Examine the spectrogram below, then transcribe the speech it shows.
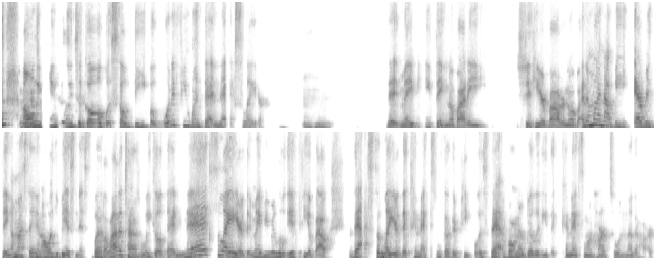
only being willing to go, but so deep. But what if you went that next layer mm-hmm. that maybe you think nobody should hear about or know about? And it might not be everything. I'm not saying all your business, but a lot of times when we go that next layer that maybe we're a little iffy about, that's the mm-hmm. layer that connects with other people. It's that vulnerability that connects one heart to another heart.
